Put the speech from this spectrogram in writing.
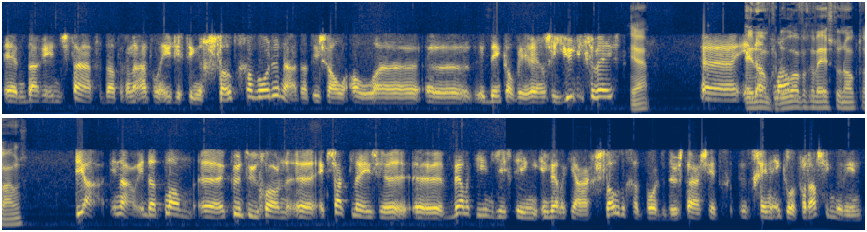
En daarin staat dat er een aantal inrichtingen gesloten gaan worden. Nou, dat is al, al ik denk alweer ergens in juli geweest. Ja. Enorm gedoe over geweest toen ook trouwens. Ja, nou, in dat plan kunt u gewoon exact lezen welke inrichting in welk jaar gesloten gaat worden. Dus daar zit geen enkele verrassing meer in.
